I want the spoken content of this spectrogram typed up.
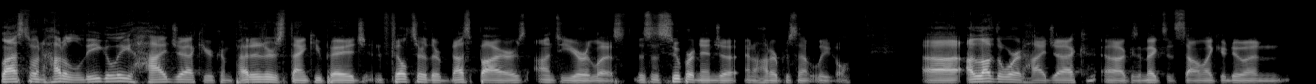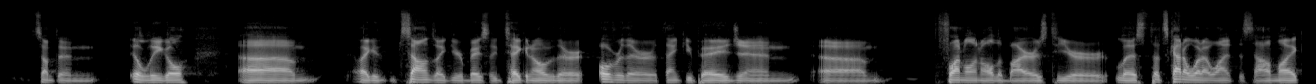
Last one, how to legally hijack your competitor's thank you page and filter their best buyers onto your list. This is super ninja and 100% legal. Uh, I love the word hijack because uh, it makes it sound like you're doing something illegal. Um, like it sounds like you're basically taking over their over their thank you page and um, funneling all the buyers to your list. That's kind of what I want it to sound like.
